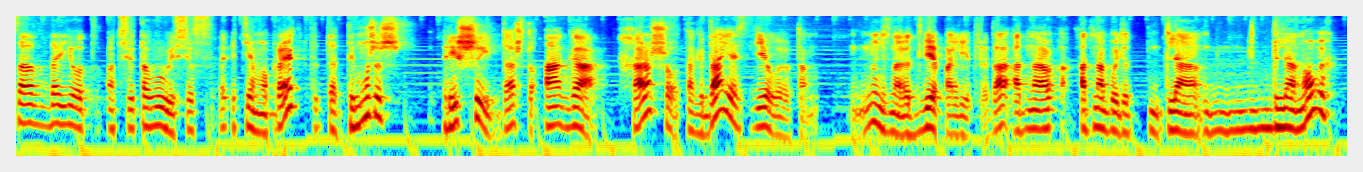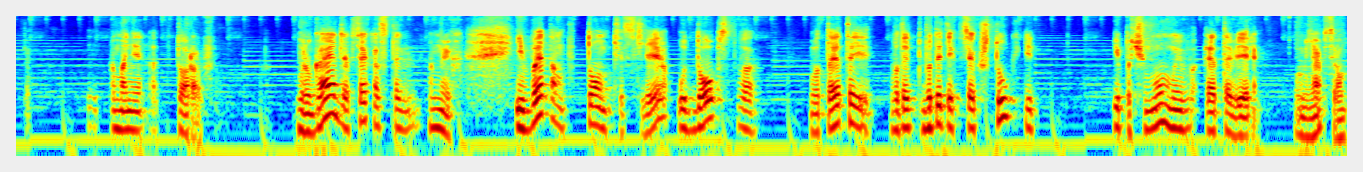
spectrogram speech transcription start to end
создает цветовую систему проекта, ты можешь решить, да, что ага, хорошо, тогда я сделаю там, ну не знаю, две палитры, да, одна, одна будет для, для новых мониторов, другая для всех остальных. И в этом в том числе удобство вот этой, вот, вот этих всех штук и и почему мы в это верим. У меня все.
